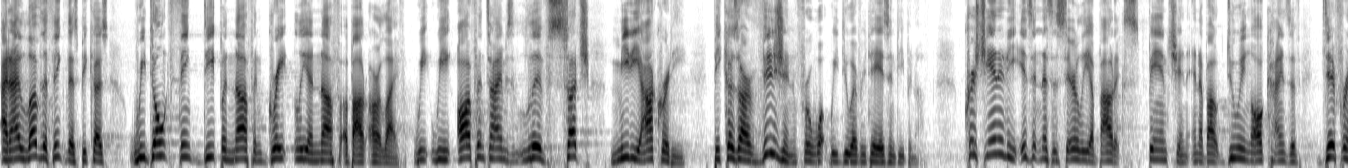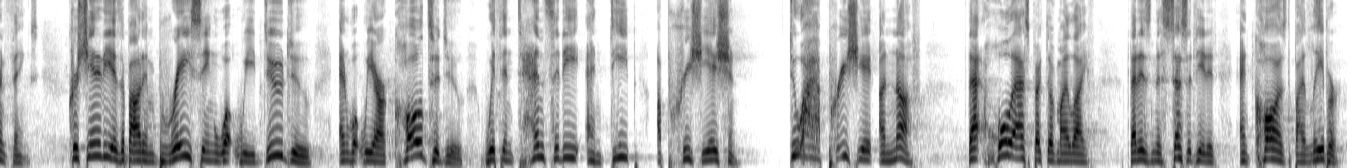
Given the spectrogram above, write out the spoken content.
And I love to think this because we don't think deep enough and greatly enough about our life. We, we oftentimes live such mediocrity because our vision for what we do every day isn't deep enough. Christianity isn't necessarily about expansion and about doing all kinds of different things. Christianity is about embracing what we do do and what we are called to do with intensity and deep appreciation do I appreciate enough that whole aspect of my life that is necessitated and caused by labor?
